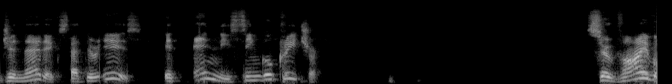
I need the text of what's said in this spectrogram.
genetics that there is in any single creature. Survival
